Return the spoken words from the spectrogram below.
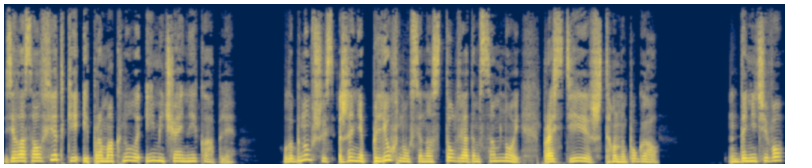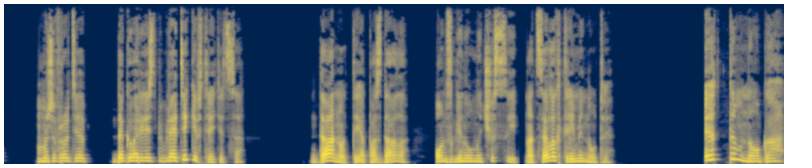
Взяла салфетки и промокнула ими чайные капли. Улыбнувшись, Женя плюхнулся на стул рядом со мной. Прости, что напугал. «Да ничего, мы же вроде договорились в библиотеке встретиться. Да, но ты опоздала. Он взглянул на часы. На целых три минуты. Это много,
